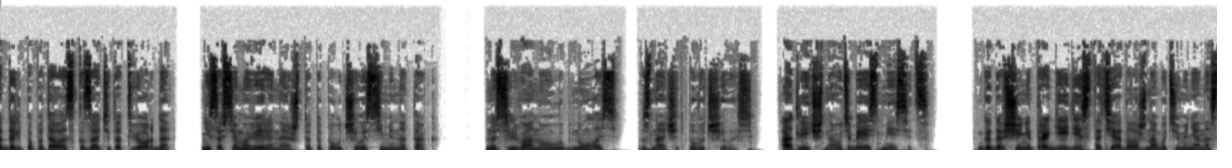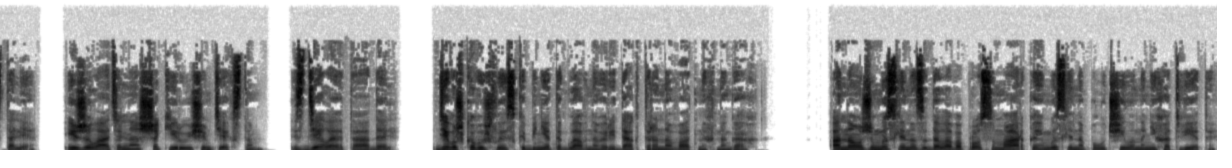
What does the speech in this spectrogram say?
Адель попыталась сказать это твердо, не совсем уверенная, что это получилось именно так. Но Сильвана улыбнулась, значит, получилось. Отлично, у тебя есть месяц. К годовщине трагедии статья должна быть у меня на столе. И желательно с шокирующим текстом. Сделай это, Адель. Девушка вышла из кабинета главного редактора на ватных ногах. Она уже мысленно задала вопросы Марка и мысленно получила на них ответы.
